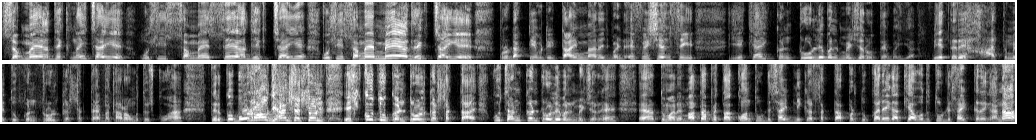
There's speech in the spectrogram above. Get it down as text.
समय अधिक नहीं चाहिए, उसी समय से अधिक चाहिए, उसी समय में अधिक चाहिए। प्रोडक्टिविटी, टाइम मैनेजमेंट, एफिशिएंसी, ये क्या है कंट्रोलेबल मेजर होते हैं भैया। ये तेरे हाथ में तू कंट्रोल कर सकता है, बता रहा हूँ मैं तुझको हाँ? तेरे को बोल रहा हूँ, ध्यान से सुन, इसको तू कंट्रोल कर सकता है। कुछ अनकंट्रोलेबल मेजर है। तुम्हारे माता पिता कौन तू डिसाइड नहीं कर सकता, पर तू करेगा क्या? वो तो तू डिसाइड करेगा ना।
